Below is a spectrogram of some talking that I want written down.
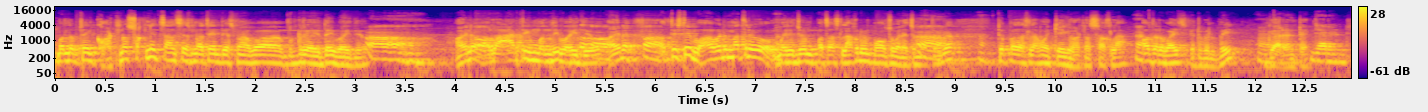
मतलब चाहिँ घट्न सक्ने चान्सेसमा चाहिँ देशमा अब गृहयुद्धै भइदियो। होइन अब आर्थिक मन्दी भइदियो होइन? त्यस्तै भयो भने मात्रै हो। मैले जुन पचास लाख रुपियाँ पाउँछु छु मात्रै त्यो पचास लाखमा केही घट्न सक्ला। Otherwise it will be guaranteed guarantee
